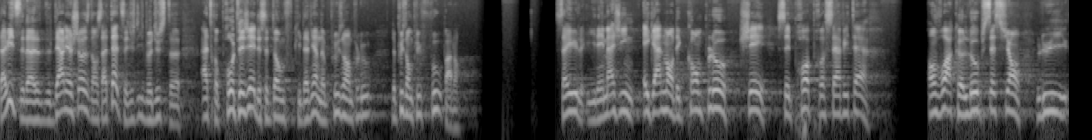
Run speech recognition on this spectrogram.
David, c'est la, dernière chose dans sa tête. Il veut juste euh, être protégé de cet homme qui devient de plus en plus, fou. Pardon. Saül, il imagine également des complots chez ses propres serviteurs. On voit que l'obsession lui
